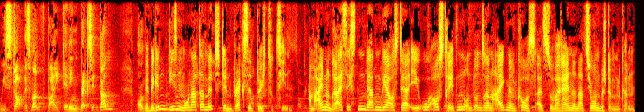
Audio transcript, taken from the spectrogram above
We start this month by getting Brexit done. Wir beginnen diesen Monat damit, den Brexit durchzuziehen. Am 31. werden wir aus der EU austreten und unseren eigenen Kurs als souveräne Nation bestimmen können,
